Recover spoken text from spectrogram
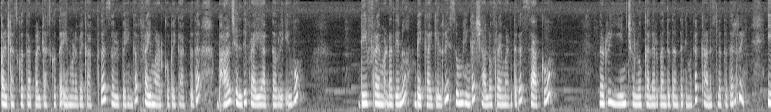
ಪಲ್ಟಾಸ್ಕೊತಾ ಪಲ್ಟಾಸ್ಕೊತಾ ಏನು ಮಾಡಬೇಕಾಗ್ತದೆ? ಸ್ವಲ್ಪ ಹಿಂಗೆ ಫ್ರೈ ಮಾಡ್ಕೋಬೇಕಾಗ್ತದೆ. ಭಾಳ ಜಲ್ದಿ ಫ್ರೈ ಆಗ್ತಾವ್ರಿ ಇವು. ಡೀಪ್ ಫ್ರೈ ಮಾಡೋದೇನು ಬೇಕಾಗಿಲ್ಲ ರೀ ಸುಮ್ಮ ಹಿಂಗೆ ಶಾಲೋ ಫ್ರೈ ಮಾಡಿದ್ರೆ ಸಾಕು. ನೋಡ್ರಿ ಏನು ಚಲೋ ಕಲರ್ ಬಂದದಂತ ನಿಮಗೆ ಕಾಣಿಸ್ಲತ್ತದಲ್ರಿ? ಈ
